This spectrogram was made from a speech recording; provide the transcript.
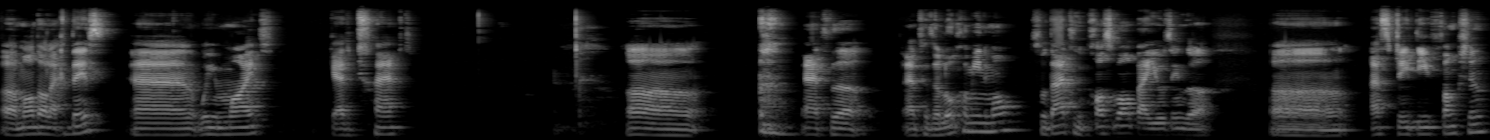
a model like this, and we might get tracked uh, at the at the local minimal. So that is possible by using the uh, SGD function.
